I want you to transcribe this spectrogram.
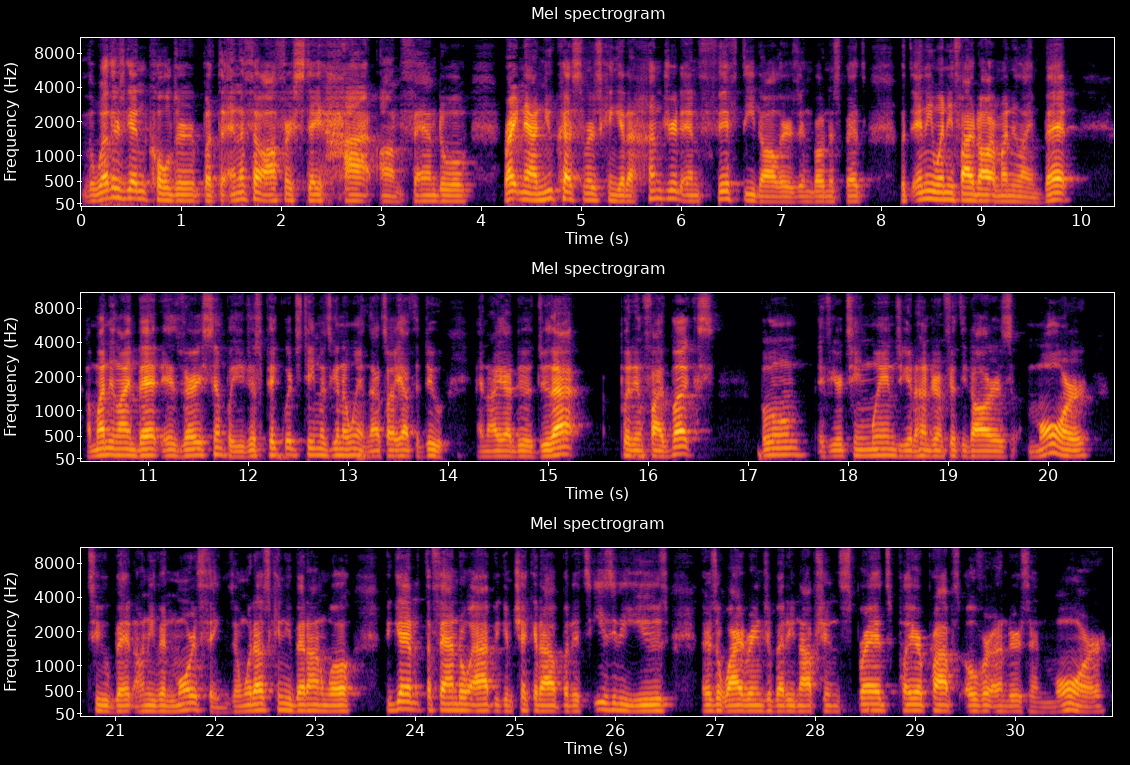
the weather's getting colder, but the NFL offers stay hot on FanDuel. Right now, new customers can get $150 in bonus bets with any winning $5 moneyline bet. A moneyline bet is very simple. You just pick which team is going to win. That's all you have to do. And all you got to do is do that, put in five bucks. Boom. If your team wins, you get $150 more to bet on even more things. And what else can you bet on? Well, you get the FanDuel app, you can check it out, but it's easy to use. There's a wide range of betting options, spreads, player props, over unders, and more.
